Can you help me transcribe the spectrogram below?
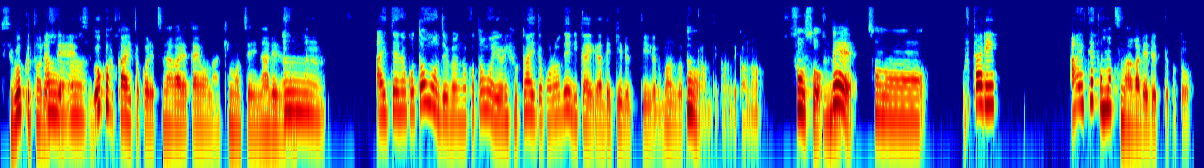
すごく取れて、うんうんすごく深いところでつながれたような気持ちになれるのね。うん。相手のことも自分のこともより深いところで理解ができるっていう満足感って感じかな。そうそう。うんで、その、二人、相手ともつながれるってこと。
